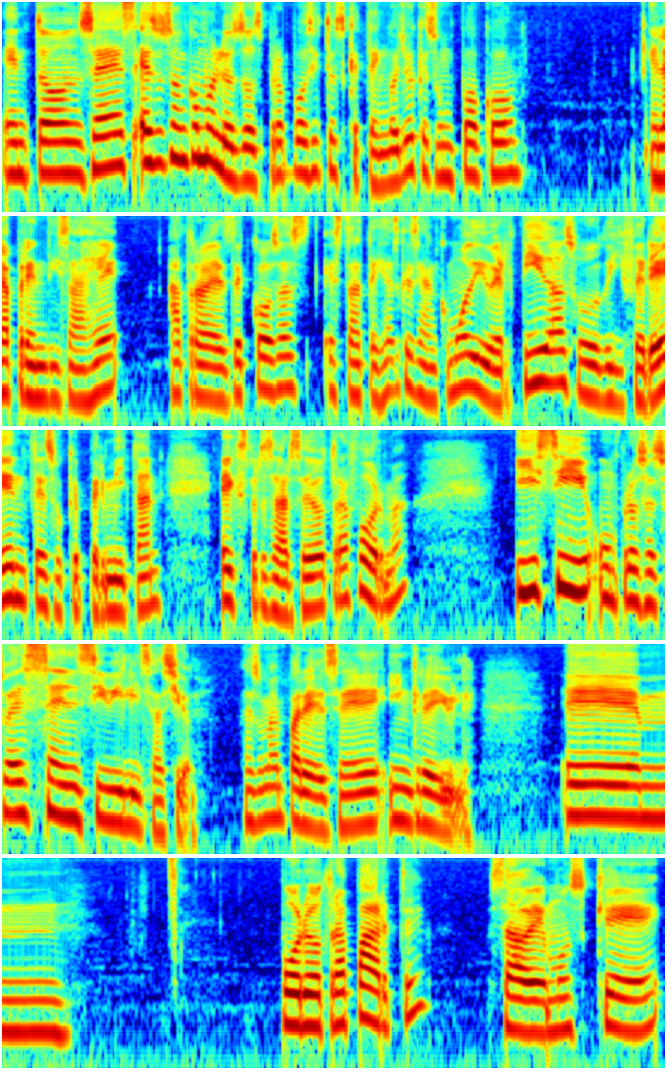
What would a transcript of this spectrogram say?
Entonces, esos son como los dos propósitos que tengo yo, que es un poco el aprendizaje a través de cosas, estrategias que sean como divertidas o diferentes o que permitan expresarse de otra forma. Y sí, un proceso de sensibilización. Eso me parece increíble. Em, por otra parte, sabemos que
